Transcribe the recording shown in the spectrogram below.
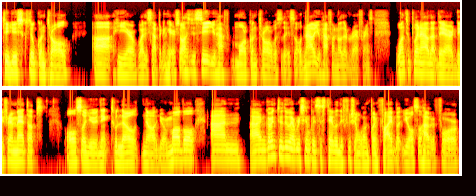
to use to control uh, here what is happening here. So as you see, you have more control with this. So now you have another reference. Want to point out that there are different methods also, you need to load know, your model. And I'm going to do everything with Stable Diffusion 1.5, but you also have it for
